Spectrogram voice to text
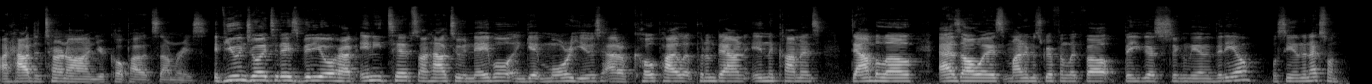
on how to turn on your Copilot summaries. If you enjoyed today's video or have any tips on how to enable and get more use out of Copilot, put them down in the comments down below. As always, my name is Griffin Lickfeldt. Thank you guys for sticking to the end of the video. We'll see you in the next one.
